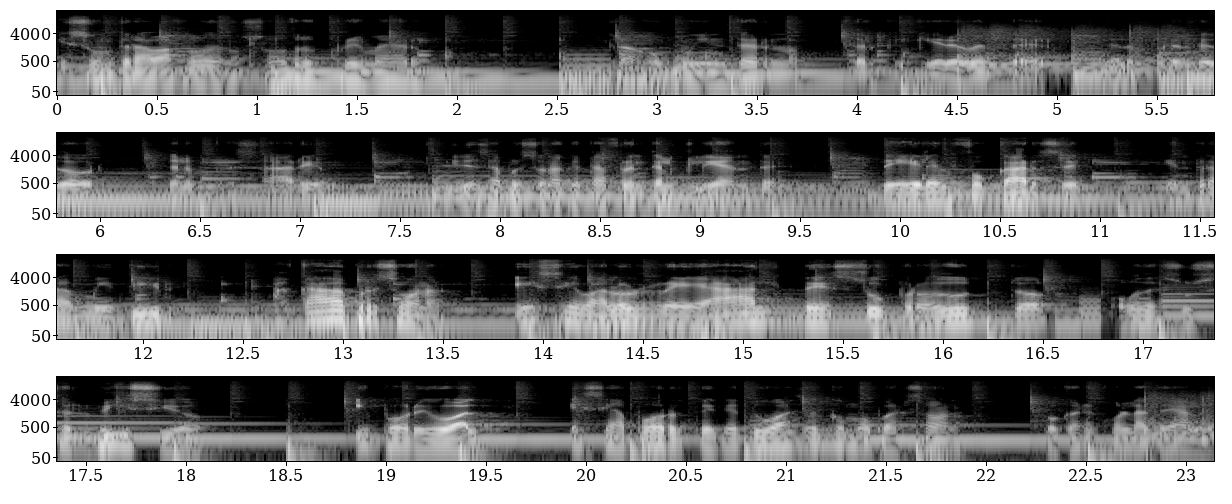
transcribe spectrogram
es un trabajo de nosotros primero, un trabajo muy interno del que quiere vender, del emprendedor, del empresario y de esa persona que está frente al cliente, de él enfocarse en transmitir a cada persona ese valor real de su producto o de su servicio. Y por igual ese aporte que tú haces como persona. Porque recuérdate algo,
